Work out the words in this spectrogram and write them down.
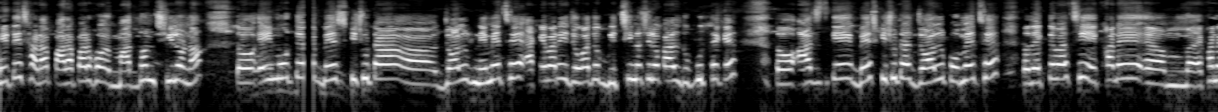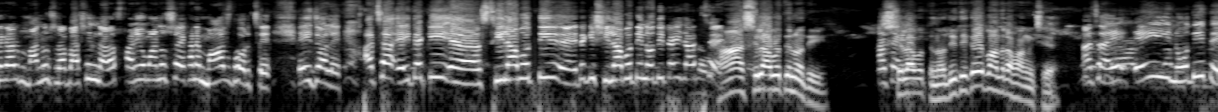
হেঁটে ছাড়া পারাপার মাধ্যম ছিল না। তো এই মুহূর্তে বেশ কিছুটা জল নেমেছে, একেবারেই যোগাযোগ বিচ্ছিন্ন ছিল কাল দুপুর থেকে। তো আজকে বেশ কিছুটা জল কমেছে। তো দেখতে পাচ্ছি, এখানে এখানকার মানুষরা, বাসিন্দারা, স্থানীয় মানুষরা এখানে মাছ ধরছে এই জলে। আচ্ছা এইটা কি শিলাবতী, এটা কি শিলাবতী নদীটাই যাচ্ছে? হ্যাঁ শিলাবতী নদী। শিলাবতী নদী থেকেই বাঁধরা ভাঙছে। আচ্ছা এই নদীতে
